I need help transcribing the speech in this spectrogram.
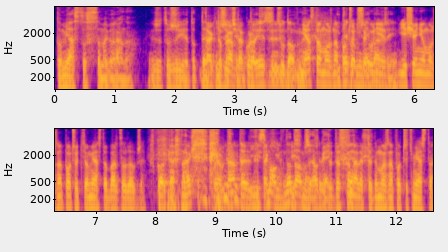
to miasto z samego rana, że to żyje, to tętni tak, to życiem. prawda. Akurat to jest y, cudowne. Miasto można I poczuć, szczególnie jesienią można poczuć to miasto bardzo dobrze. W korkach, tak? Prawda? Jest I taki- smog. No i dobrze, smog. To Doskonale wtedy można poczuć miasto.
